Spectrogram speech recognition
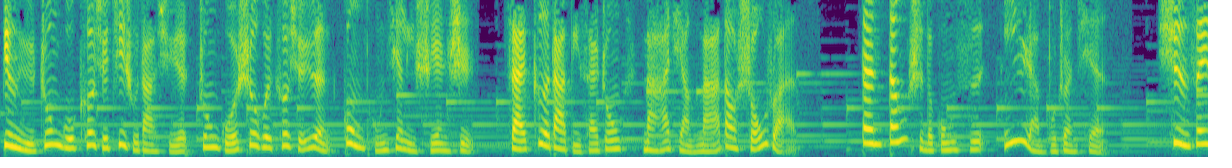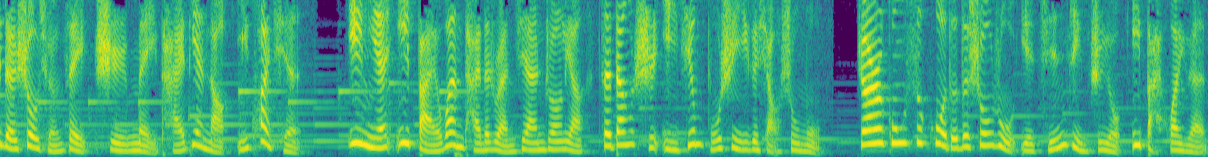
并与中国科学技术大学、中国社会科学院共同建立实验室，在各大比赛中拿奖拿到手软。但当时的公司依然不赚钱。讯飞的授权费是每台电脑一块钱，一年一百万台的软件安装量，在当时已经不是一个小数目。然而，公司获得的收入也仅仅只有一百万元。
